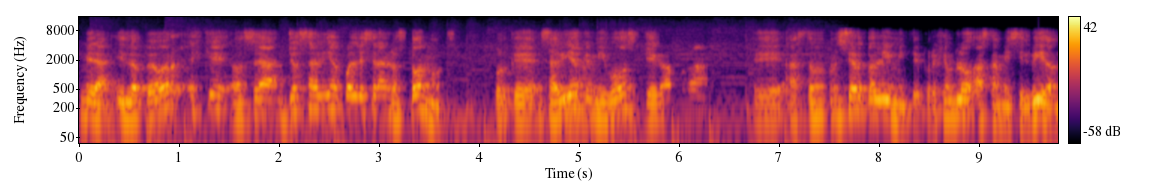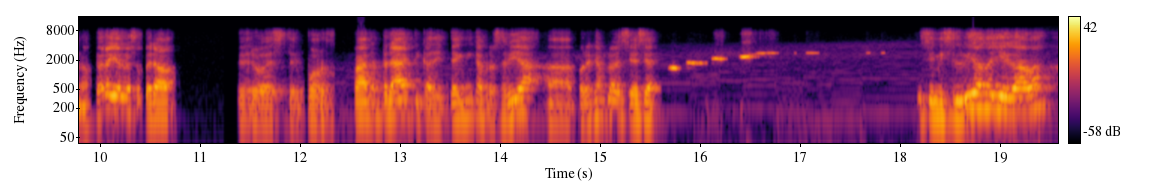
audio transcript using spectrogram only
mira, y lo peor es que, o sea, yo sabía cuáles eran los tonos, porque sabía que mi voz llegaba eh, hasta un cierto límite, por ejemplo, hasta mi silbido, ¿no? Que ahora ya lo he superado, pero este, por prácticas y técnicas, pero sabía, ah, por ejemplo, si decía, si mi silbido no llegaba,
